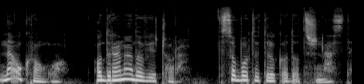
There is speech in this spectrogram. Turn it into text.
na okrągło, od rana do wieczora, w soboty tylko do 13.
